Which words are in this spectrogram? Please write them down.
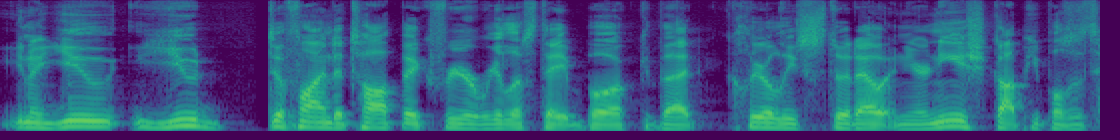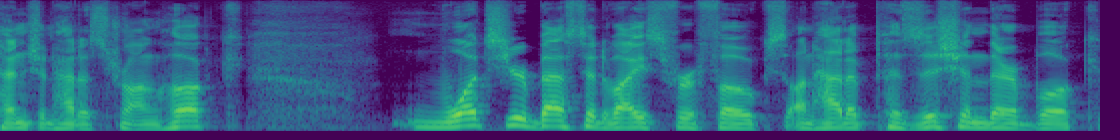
you know, you you defined a topic for your real estate book that clearly stood out in your niche, got people's attention, had a strong hook. What's your best advice for folks on how to position their book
